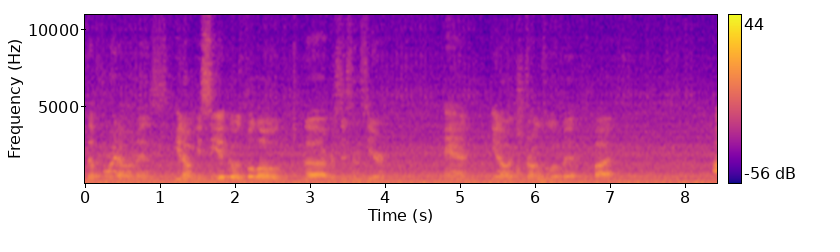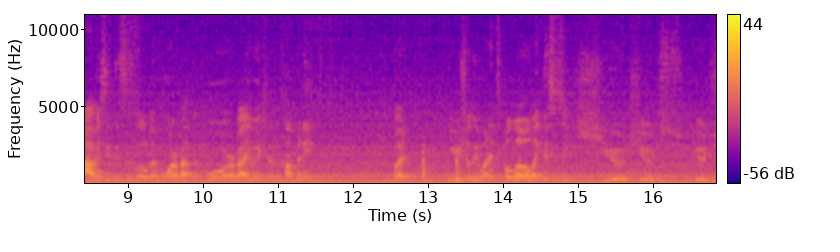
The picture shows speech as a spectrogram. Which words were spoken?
the point of them is, you know, you see it goes below the resistance here, and you know it struggles a little bit, but obviously this is a little bit more about the core valuation of the company. But usually when it's below, like this is a huge, huge, huge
